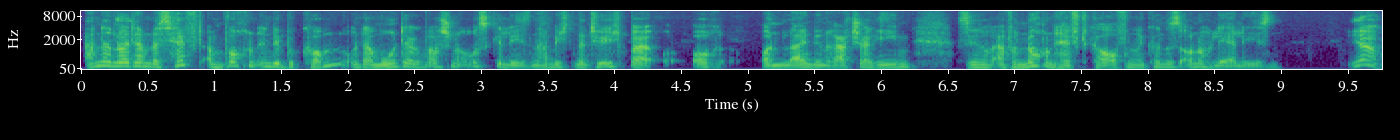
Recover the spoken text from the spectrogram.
Andere Leute haben das Heft am Wochenende bekommen und am Montag war es schon ausgelesen. Habe ich natürlich bei auch online den Ratschlag gegeben, sie noch einfach noch ein Heft kaufen, dann können sie es auch noch leer lesen. Ja,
